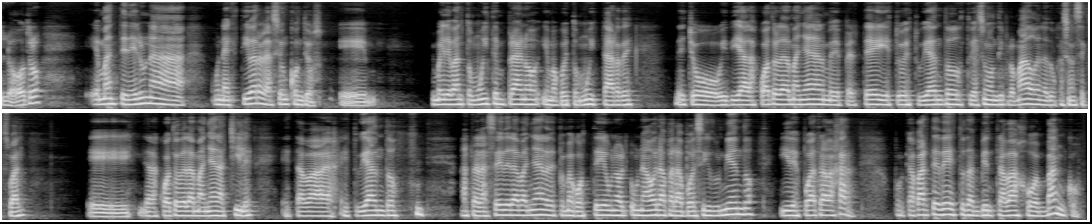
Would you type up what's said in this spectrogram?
Lo otro es mantener una, una activa relación con Dios me levanto muy temprano y me acuesto muy tarde. De hecho, hoy día a las 4 de la mañana me desperté y estuve estudiando, estoy haciendo un diplomado en educación sexual. Eh, a las 4 de la mañana Chile estaba estudiando hasta las 6 de la mañana, después me acosté una, hora para poder seguir durmiendo y después a trabajar. Porque aparte de esto también trabajo en banco.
